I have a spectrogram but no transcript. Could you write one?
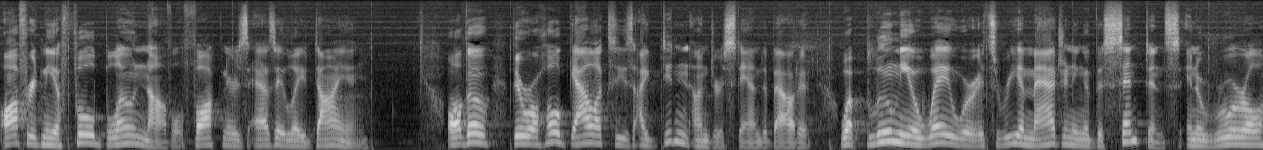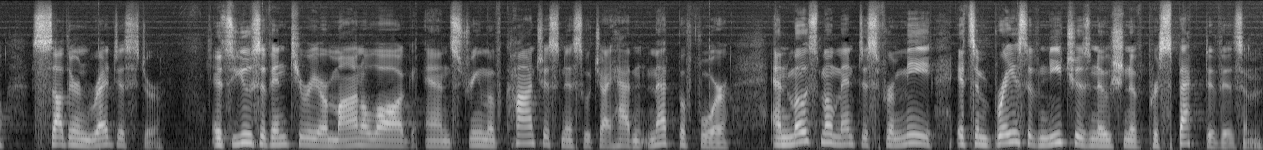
offered me a full blown novel, Faulkner's As I Lay Dying. Although there were whole galaxies I didn't understand about it, what blew me away were its reimagining of the sentence in a rural southern register, its use of interior monologue and stream of consciousness, which I hadn't met before, and most momentous for me, its embrace of Nietzsche's notion of perspectivism,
